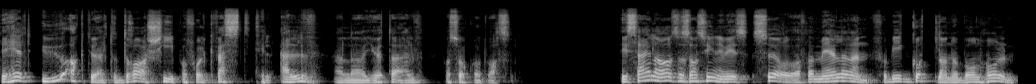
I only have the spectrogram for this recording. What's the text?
Det er helt uaktuelt å dra skip og folk vest til elv eller Gjøtaelv på så kort varsel. De seiler altså sannsynligvis sørover fra Mæleren, forbi Gotland og Bornholm,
